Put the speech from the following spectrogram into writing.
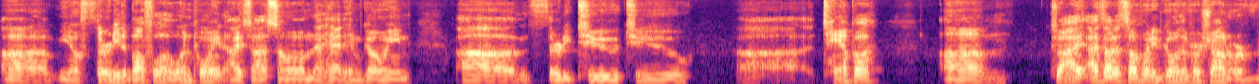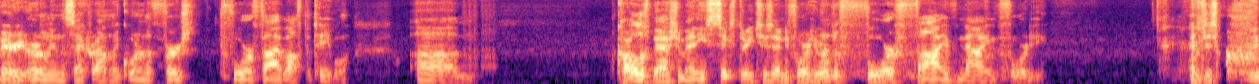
um, you know, 30 to Buffalo at one point. I saw some of them that had him going um, 32 to uh, Tampa. Um, so I, I thought at some point he'd go in the first round or very early in the second round, like one of the first four or five off the table. Um, Carlos Basham, man, he's 6'3, 274. He runs a 4'5'9 40. Which is crazy.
